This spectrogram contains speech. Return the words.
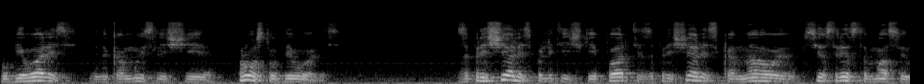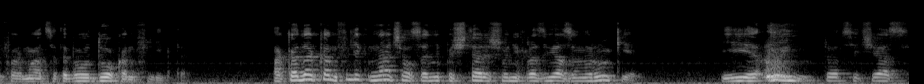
убивались инакомыслящие, просто убивались. Запрещались политические партии, запрещались каналы, все средства массовой информации. Это было до конфликта. А когда конфликт начался, они посчитали, что у них развязаны руки. И тот сейчас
